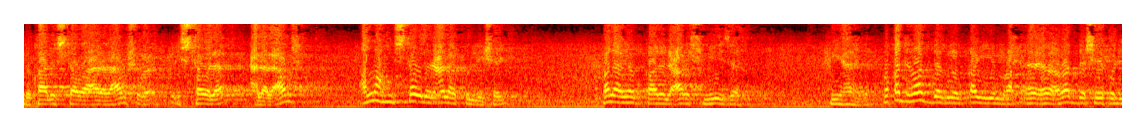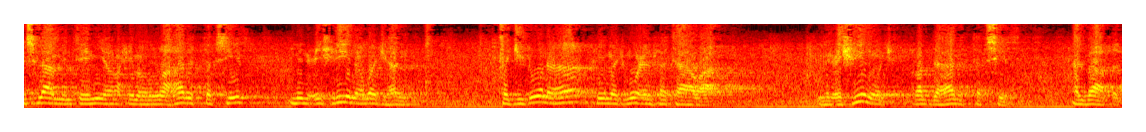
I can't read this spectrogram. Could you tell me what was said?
يقال استوى على العرش استولى على العرش الله مستول على كل شيء ولا يبقى للعرش ميزة في هذا. وقد رد ابن القيم رد شيخ الإسلام ابن تيمية رحمه الله هذا التفسير من عشرين وجها تجدونها في مجموع الفتاوى. من عشرين وجه رد هذا التفسير الباطل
